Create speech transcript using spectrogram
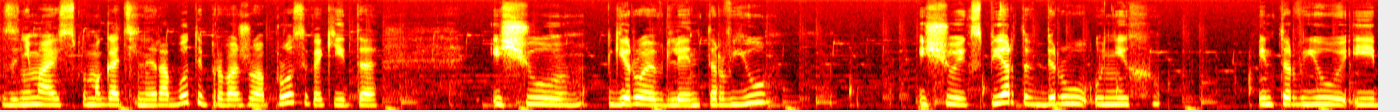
занимаюсь вспомогательной работой, провожу опросы какие-то, ищу героев для интервью, ищу экспертов, беру у них интервью и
